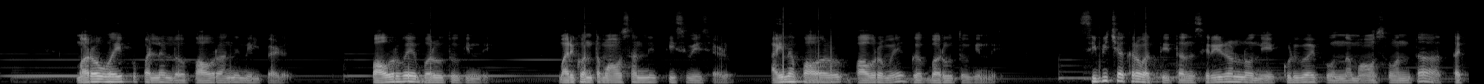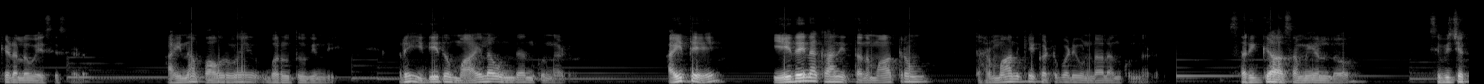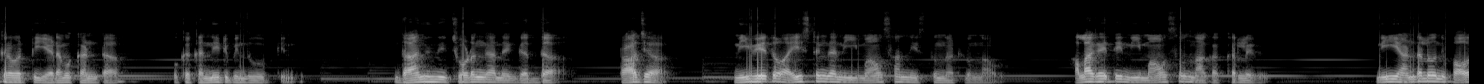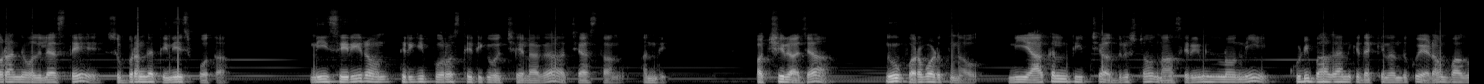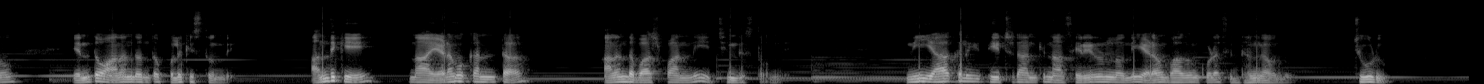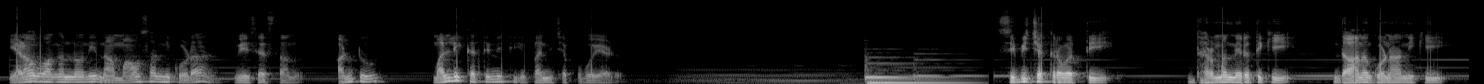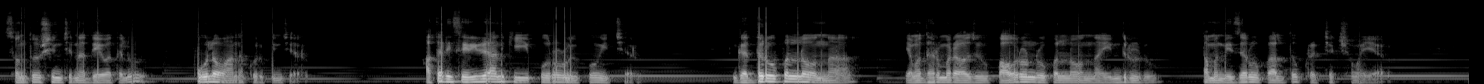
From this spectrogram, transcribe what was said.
మరోవైపు పళ్ళెంలో పావురాన్ని నిలిపాడు. పావురమే బరువు తూగింది. మరికొంత మాంసాన్ని తీసివేశాడు. అయినా పావురు పావురమే బరువు తూగింది. శిబి చక్రవర్తి తన శరీరంలోని కుడివైపు ఉన్న మాంసం అంతా తక్కెడలో వేసేశాడు. అయినా పావురమే బరువు తూగింది. అరే ఇదేదో మాయలా ఉంది అనుకున్నాడు. అయితే ఏదైనా కానీ తన మాత్రం ధర్మానికే కట్టుబడి ఉండాలనుకున్నాడు. సరిగ్గా ఆ సమయంలో శిబి చక్రవర్తి ఎడమ కంట ఒక కన్నీటి బిందువు ఉక్కింది. దానిని చూడంగానే గద్ద రాజా నీవేదో అయిష్టంగా నీ మాంసాన్ని ఇస్తున్నట్లున్నావు. అలాగైతే నీ మాంసం నాకు అక్కర్లేదు నీ అండలోని పావురాన్ని వదిలేస్తే శుభ్రంగా తినేసిపోతా. నీ శరీరం తిరిగి పూర్వస్థితికి వచ్చేలాగా చేస్తాను అంది. పక్షిరాజా నువ్వు పొరబడుతున్నావు. నీ ఆకలిని తీర్చే అదృష్టం నా శరీరంలోని కుడి భాగానికి దక్కినందుకు ఎడమ భాగం ఎంతో ఆనందంతో పులకిస్తుంది. అందుకే నా ఎడమ కంట ఆనంద బాష్పాన్ని చిందిస్తోంది. నీ ఆకలి తీర్చడానికి నా శరీరంలోని ఎడమ భాగం కూడా సిద్ధంగా ఉంది. చూడు ఎడమ భాగంలోని నా మాంసాన్ని కూడా వేసేస్తాను అంటూ మళ్ళీ కత్తిని తీ- పని చెప్పబోయాడు. శిబి చక్రవర్తి ధర్మనిరతికి దానగుణానికి సంతోషించిన దేవతలు పూలవాన కురిపించారు. అతడి శరీరానికి పూర్వరూపం ఇచ్చారు. గద్ద రూపంలో ఉన్న యమధర్మరాజు పౌరం రూపంలో ఉన్న ఇంద్రుడు తమ నిజ రూపాలతో ప్రత్యక్షమయ్యారు.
